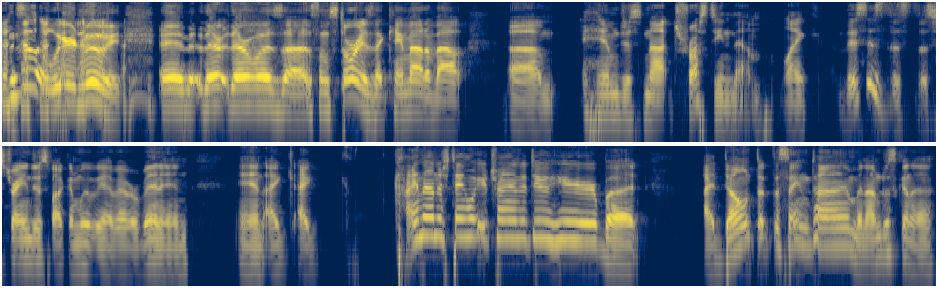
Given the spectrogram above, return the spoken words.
this is a weird movie." And there there was uh, some stories that came out about um, him just not trusting them. Like, this is this the strangest fucking movie I've ever been in, and I I kind of understand what you're trying to do here, but I don't at the same time, and I'm just gonna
